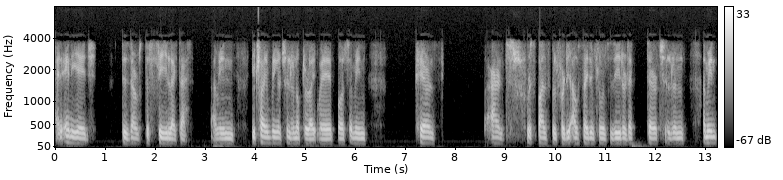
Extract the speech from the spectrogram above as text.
at any age deserves to feel like that. I mean, you try and bring your children up the right way, but I mean, parents aren't responsible for the outside influences either that their children. I mean,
